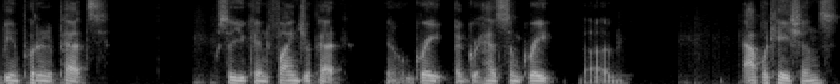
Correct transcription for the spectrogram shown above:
being put into pets, so you can find your pet. You know, great has some great uh, applications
